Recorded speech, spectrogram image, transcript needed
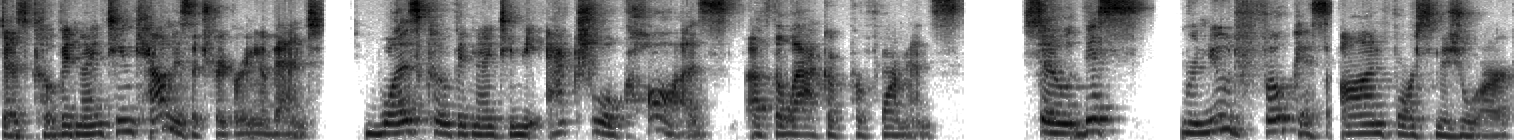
Does COVID 19 count as a triggering event? Was COVID 19 the actual cause of the lack of performance? So, this renewed focus on force majeure,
